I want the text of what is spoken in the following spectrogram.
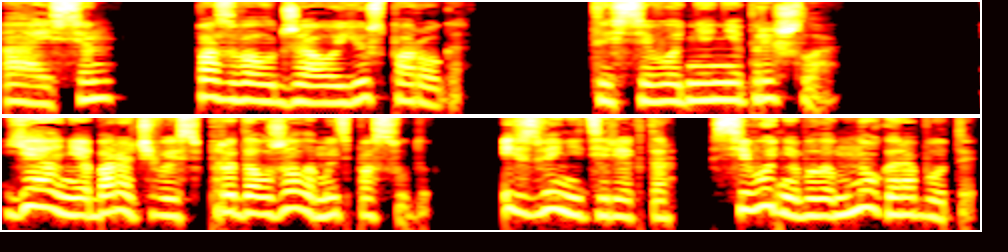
«Айсен», — позвал Джао Ю с порога. «Ты сегодня не пришла». Я, не оборачиваясь, продолжала мыть посуду. «Извините, ректор, сегодня было много работы».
